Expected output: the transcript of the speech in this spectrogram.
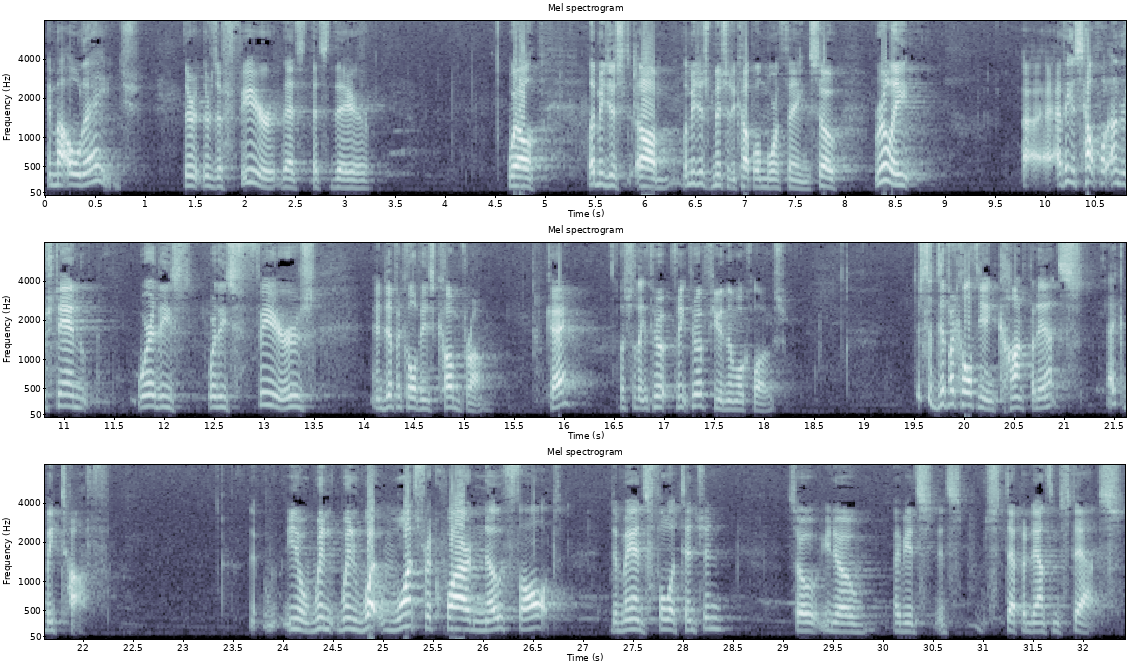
in my old age. There, there's a fear that's, that's there. Well, let me just um, let me just mention a couple more things. So, really, I think it's helpful to understand where these where these fears and difficulties come from. Okay, let's think through think through a few, and then we'll close. Just a difficulty in confidence that can be tough. You know, when when what once required no thought demands full attention. So you know, maybe it's it's stepping down some steps.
